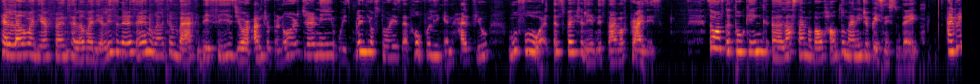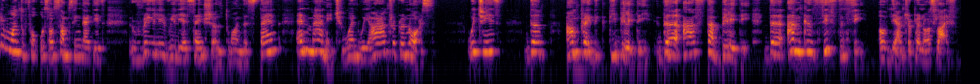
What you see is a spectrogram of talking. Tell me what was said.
Hello, my dear friends. Hello, my dear listeners, and welcome back. This is your entrepreneur journey with plenty of stories that hopefully can help you move forward, especially in this time of crisis. So, after talking uh, last time about how to manage a business today, I really want to focus on something that is really, really essential to understand and manage when we are entrepreneurs, which is the unpredictability, the instability, the inconsistency of the entrepreneur's life.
